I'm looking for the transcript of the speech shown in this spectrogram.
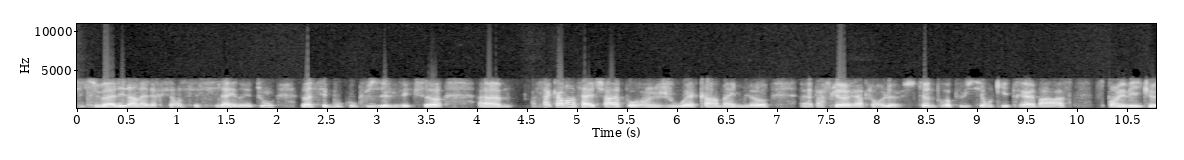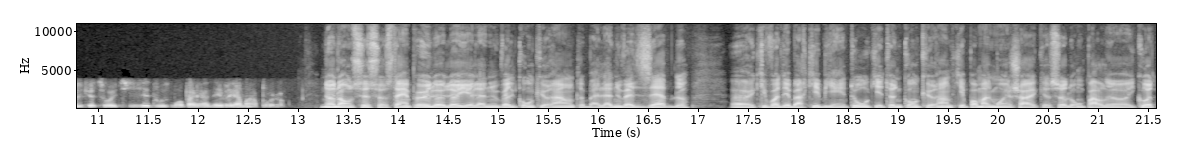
Si tu veux aller dans la version 6 cylindres et tout, là c'est beaucoup plus élevé que ça. Euh, ça commence à être cher pour un jouet quand même là, euh, parce que rappelons-le, c'est une propulsion qui est très basse. C'est pas un véhicule que tu vas utiliser 12 mois par année, vraiment pas là. Non, non, c'est ça. C'est un peu, là, là, il y a la nouvelle concurrente, ben, la nouvelle Z, là, euh, qui va débarquer bientôt, qui est une concurrente qui est pas mal moins chère que ça. Là, on parle, là, écoute,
